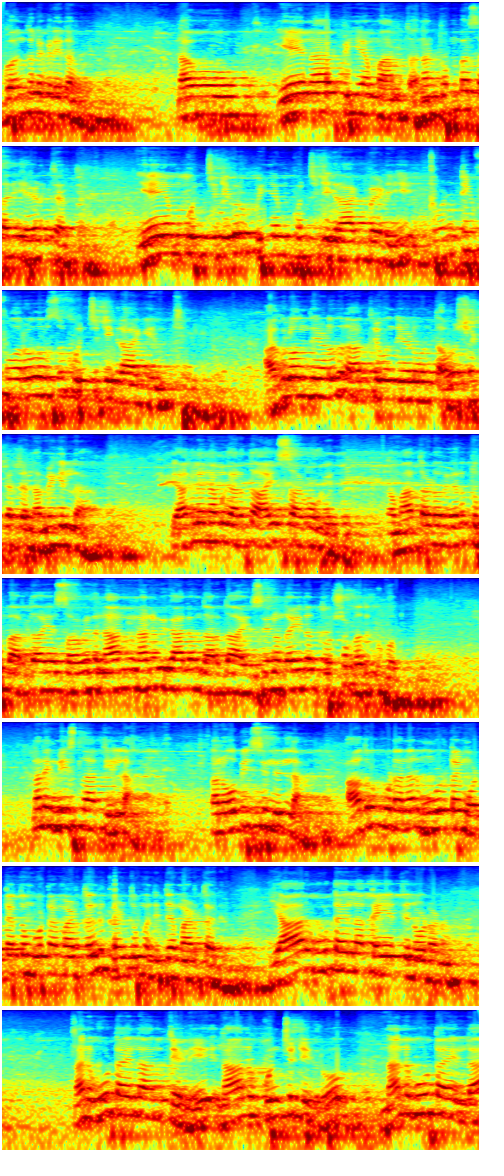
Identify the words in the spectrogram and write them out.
ಗೊಂದಲಗಳಿದ್ದಾವೆ ನಾವು ಏನ ಪಿ ಎಂ ಅಂತ ನಾನು ತುಂಬ ಸರಿ ಹೇಳ್ತಾ ಇರ್ತೇನೆ. ಎ ಎಂ ಕುಂಚಿಟಿಗರು ಪಿ ಎಂ ಕುಂಚಿಟಿಗರು ಆಗಬೇಡಿ ಟ್ವೆಂಟಿ ಫೋರ್ ಅವರ್ಸು ಕುಂಚಿಟಿಗರಾಗಿ ಅಂತ ಹೇಳಿ. ಹಗಲೊಂದು ಹೇಳೋದು, ರಾತ್ರಿ ಒಂದು ಹೇಳುವಂಥ ಅವಶ್ಯಕತೆ ನಮಗಿಲ್ಲ. ಈಗಾಗಲೇ ನಮಗೆ ಅರ್ಧ ಆಯುಸ್ಸು ಆಗೋಗಿತ್ತು ನಾವು ಮಾತಾಡೋರಿಗೆಲ್ಲ ತುಂಬ ಅರ್ಧ ಆಯಸ್ಸು ಆಗೋಗಿದೆ. ನಾನು ನನಗೀಗಾಗಲೇ ಒಂದು ಅರ್ಧ ಆಯುಸ್ಸು, ಇನ್ನೊಂದು ಐದು ಹತ್ತು ವರ್ಷ ಬದುಕ್ಬೋದು. ನನಗೆ ಮೀಸಲಾತಿ ಇಲ್ಲ. ನಾನು ಒ ಬಿ ಸಿಲಿ ಇಲ್ಲ. ಆದರೂ ಕೂಡ ನಾನು ಮೂರು ಟೈಮ್ ಹೊಟ್ಟೆ ತುಂಬ ಊಟ ಮಾಡ್ತಾ ಇದ್ದೀನಿ ಕಣ್ಣು ತುಂಬ ನಿದ್ದೆ ಮಾಡ್ತಾ ಇದ್ದೀನಿ ಯಾರು ಊಟ ಇಲ್ಲ ಕೈ ಎತ್ತಿ ನೋಡೋಣ. ನನಗೆ ಊಟ ಇಲ್ಲ ಅಂತೇಳಿ ನಾನು ಕುಂಚಿಟಿಗರು ನನಗೆ ಊಟ ಇಲ್ಲ,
